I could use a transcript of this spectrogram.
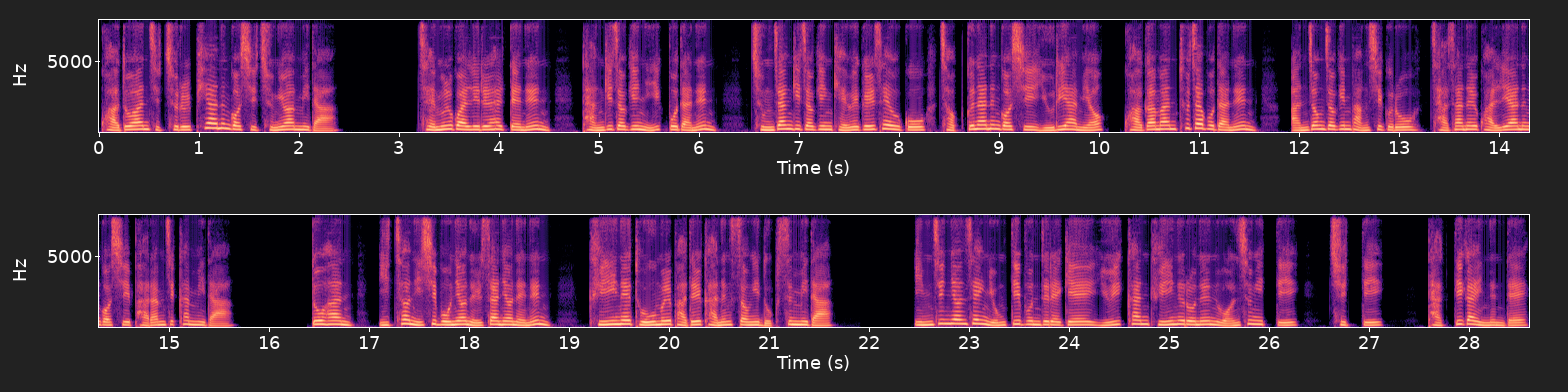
과도한 지출을 피하는 것이 중요합니다. 재물 관리를 할 때는 단기적인 이익보다는 중장기적인 계획을 세우고 접근하는 것이 유리하며 과감한 투자보다는 안정적인 방식으로 자산을 관리하는 것이 바람직합니다. 또한 2025년 을사년에는 귀인의 도움을 받을 가능성이 높습니다. 임진년생 용띠분들에게 유익한 귀인으로는 원숭이띠, 쥐띠, 닭띠가 있는데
